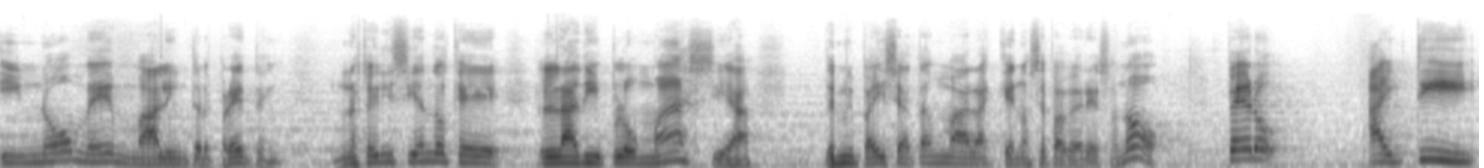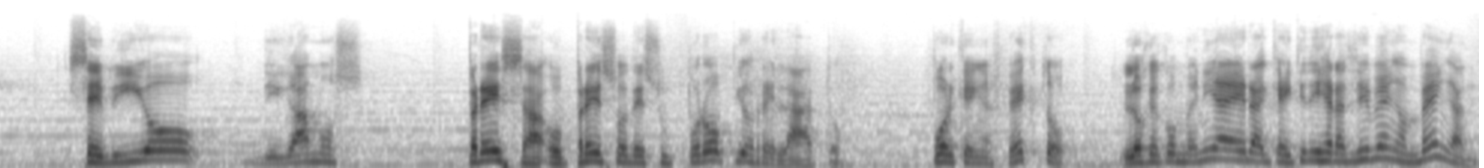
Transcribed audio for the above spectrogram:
Y no me malinterpreten. No estoy diciendo que la diplomacia de mi país sea tan mala que no sepa ver eso. No, pero Haití se vio, digamos, presa o preso de su propio relato. Porque en efecto, lo que convenía era que Haití dijera, sí, vengan, vengan,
